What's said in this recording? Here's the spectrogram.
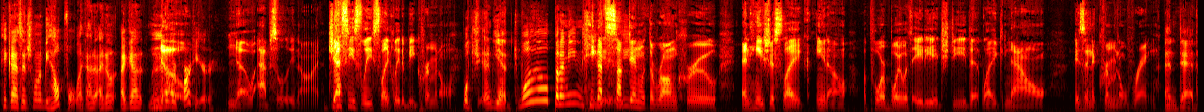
hey guys, I just want to be helpful. Like I, I don't I got another No. part here. No, absolutely not. Jesse's least likely to be criminal. Well, yeah, well, but I mean, He got sucked in with the wrong crew, and he's just like you know a poor boy with ADHD that like now is in a criminal ring and dead.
